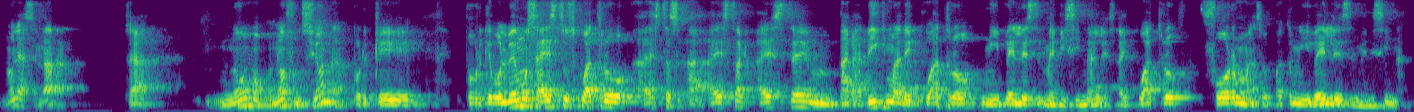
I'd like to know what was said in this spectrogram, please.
no le hace nada. O sea, no, no funciona, porque porque volvemos a estos cuatro, a, estas, a, esta, a este paradigma de cuatro niveles medicinales. Hay cuatro formas o cuatro niveles de medicina.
